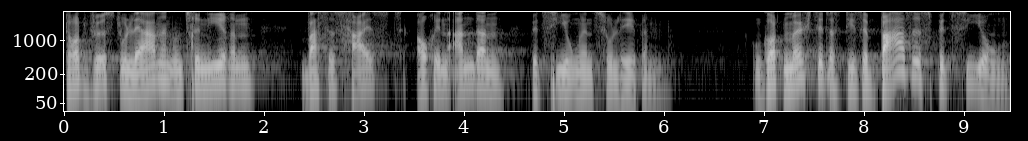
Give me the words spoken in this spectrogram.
dort wirst du lernen und trainieren, was es heißt, auch in anderen Beziehungen zu leben. Und Gott möchte, dass diese Basisbeziehung,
